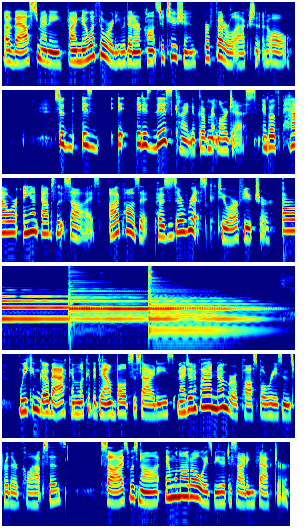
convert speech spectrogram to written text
a vast many find no authority within our Constitution for federal action at all. So is it, it is this kind of government largesse, in both power and absolute size, I posit poses a risk to our future. We can go back and look at the downfall of societies and identify a number of possible reasons for their collapses. Size was not and will not always be the deciding factor.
